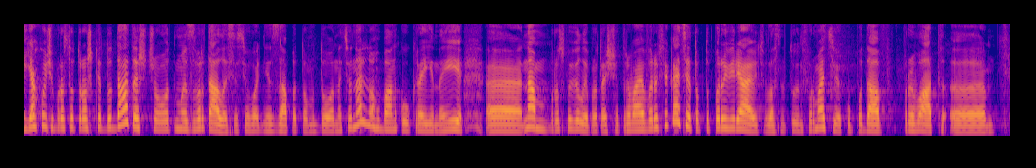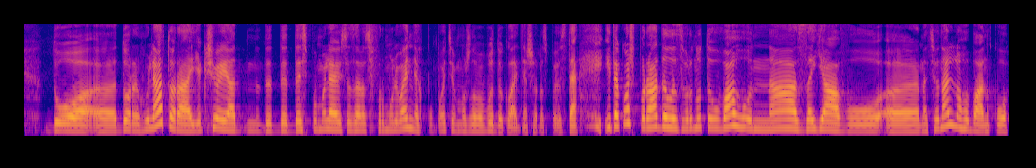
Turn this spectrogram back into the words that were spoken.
Я хочу просто трошки додати, що от ми зверталися сьогодні з запитом до Національного банку України, і е, нам розповіли про те, що триває верифікація, тобто перевіряють власне ту інформацію, яку подав приват. Е, до, е, до регулятора. Якщо я десь помиляюся зараз в формулюваннях, потім, можливо, ви докладніше розповісте. І також порадили звернути увагу на заяву е, Національного банку.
